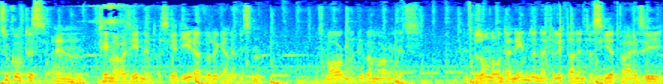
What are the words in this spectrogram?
Zukunft ist ein Thema, was jeden interessiert. Jeder würde gerne wissen, was morgen und übermorgen ist. Insbesondere Unternehmen sind natürlich daran interessiert, weil sie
